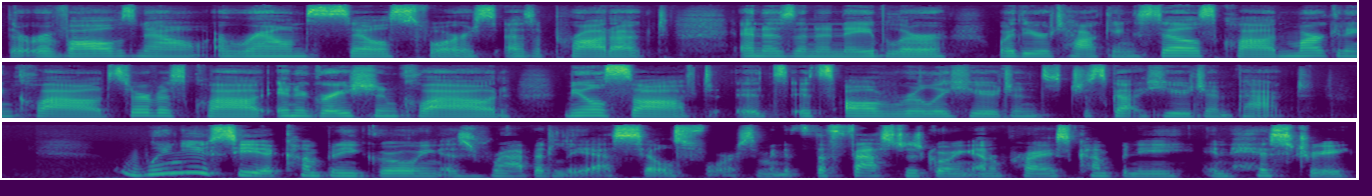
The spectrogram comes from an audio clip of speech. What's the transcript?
that revolves now around Salesforce as a product and as an enabler, whether you're talking Sales Cloud, Marketing Cloud, Service Cloud, Integration Cloud, MuleSoft. It's it's all really huge and it's just got huge impact. When you see a company growing as rapidly as Salesforce, I mean, it's the fastest growing enterprise company in history.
